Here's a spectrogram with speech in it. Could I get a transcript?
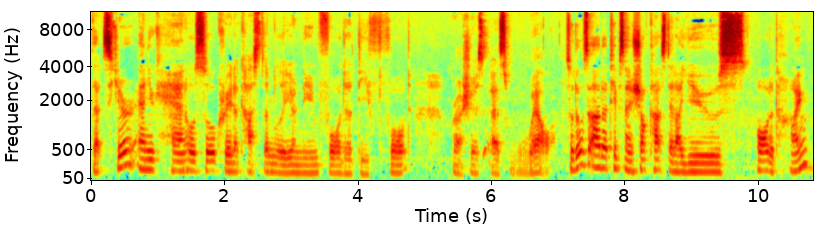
that's here and you can also create a custom layer name for the default brushes as well. So those are the tips and shortcuts that I use all the time.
